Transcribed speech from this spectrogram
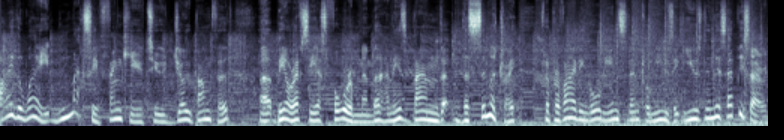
By the way, massive thank you to Joe Bamford, uh, BRFCS forum member, and his band The Symmetry for providing all the incidental music used in this episode.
